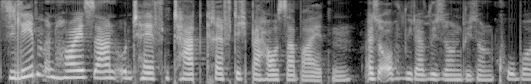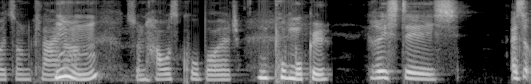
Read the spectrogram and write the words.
Sie leben in Häusern und helfen tatkräftig bei Hausarbeiten. Also auch wieder wie so ein, wie so ein Kobold, so ein kleiner, so ein Hauskobold. Ein Pumuckel. Richtig. Also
